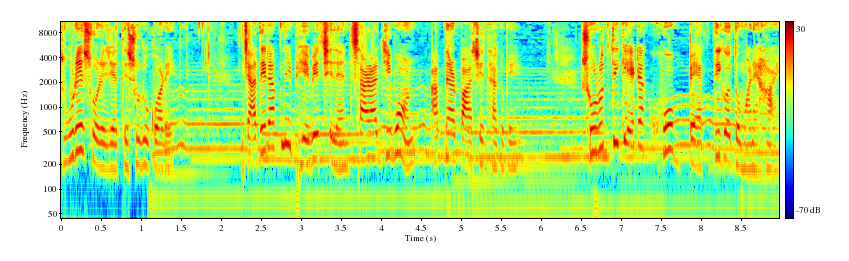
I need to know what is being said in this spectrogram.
দূরে সরে যেতে শুরু করে। যাদের আপনি ভেবেছিলেন সারা জীবন আপনার পাশে থাকবে। শুরুর দিকে এটা খুব ব্যক্তিগত মনে হয়।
